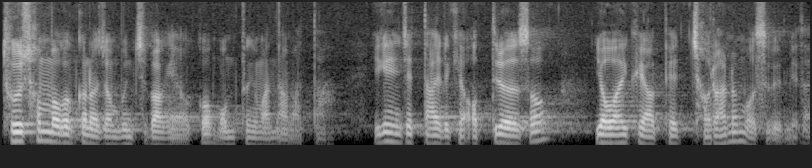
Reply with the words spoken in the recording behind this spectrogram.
두 손목은 끊어져 문지방이었고 몸뚱이만 남았다. 이게 이제 다 이렇게 엎드려서 여호와의 궤 앞에 절하는 모습입니다.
